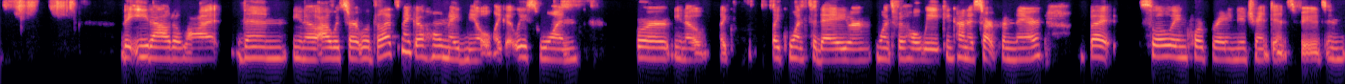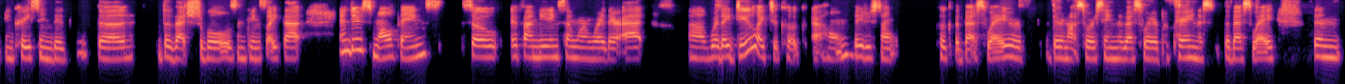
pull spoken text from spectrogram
they eat out a lot then you know i would start with let's make a homemade meal like at least one or you know like like once a day or once for the whole week and kind of start from there. But slowly incorporating nutrient dense foods and increasing the the the vegetables and things like that and do small things. So if i'm meeting someone where they're at uh, where they do like to cook at home. They just don't cook the best way, or they're not sourcing the best way or preparing this the best way. Then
